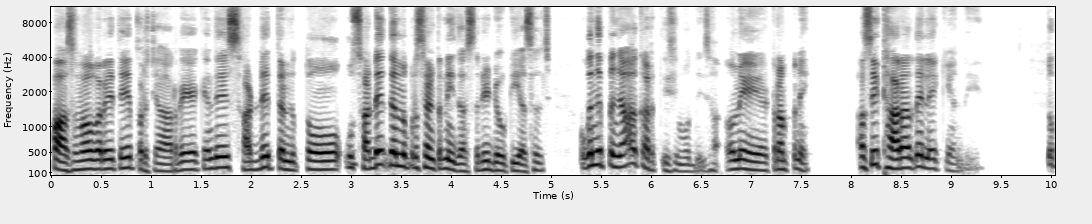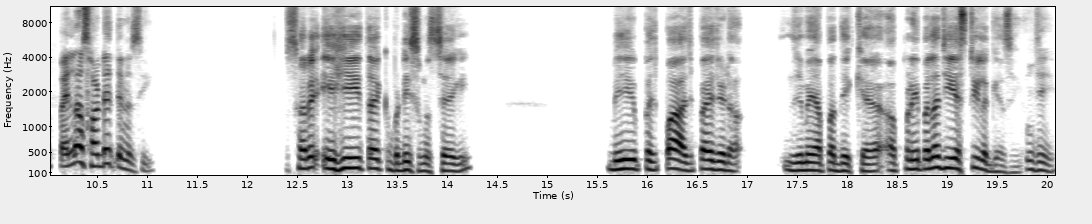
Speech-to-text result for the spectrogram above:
ਭਾਜਪਾ ਬਾਰੇ ਤੇ ਪ੍ਰਚਾਰ ਰਹੇ ਆ ਕਹਿੰਦੇ 3.5 ਤੋਂ ਉਹ 3.5% ਨਹੀਂ ਦੱਸ ਰਹੀ ਡਿਊਟੀ ਅਸਲ 'ਚ। ਉਹ ਕਹਿੰਦੇ 50 ਕਰਤੀ ਸੀ ਮੋਦੀ ਸਾਹਿਬ ਉਹਨੇ ਟਰੰਪ ਨੇ। ਅਸੀਂ 18 ਤੇ ਲੈ ਕੇ ਆਂਦੇ ਤੋਂ ਪਹਿਲਾਂ 3.5 ਸੀ। ਸਰ ਇਹੀ ਤਾਂ ਇੱਕ ਵੱਡੀ ਸਮੱਸਿਆ ਹੈਗੀ। ਵੀ ਭਾਜਪਾ ਹੈ ਜਿਹੜਾ ਜਿਵੇਂ ਆਪਾਂ ਦੇਖਿਆ ਆਪਣੇ ਪਹਿਲਾਂ ਜੀਐਸਟੀ ਲੱਗਿਆ ਸੀ। ਜੀ।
